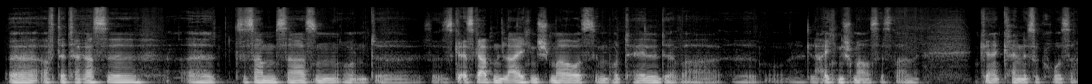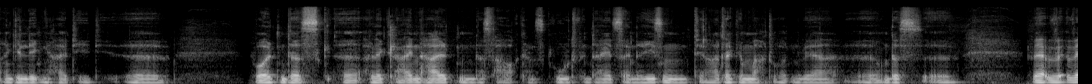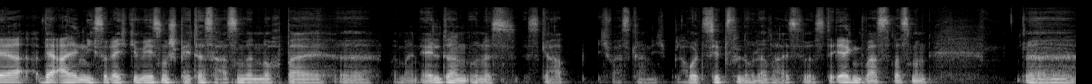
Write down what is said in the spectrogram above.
äh, auf der Terrasse äh, zusammensaßen und äh, es, es, gab einen Leichenschmaus im Hotel, der war äh, Leichenschmaus, das war eine keine so große Angelegenheit. Die, die äh, wollten das äh, alle klein halten. Das war auch ganz gut, wenn da jetzt ein Riesentheater gemacht worden wäre. Äh, und das wäre wär, wär allen nicht so recht gewesen. Und später saßen wir noch bei, bei meinen Eltern und es, es gab, ich weiß gar nicht, blaue Zipfel oder Weißwürste, irgendwas, was man äh,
